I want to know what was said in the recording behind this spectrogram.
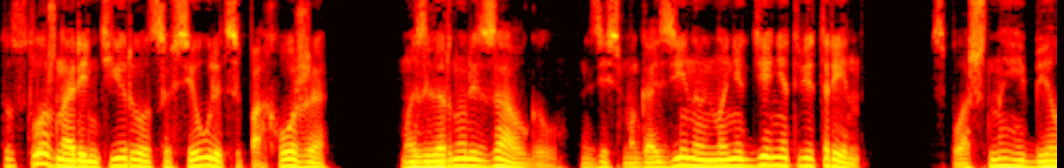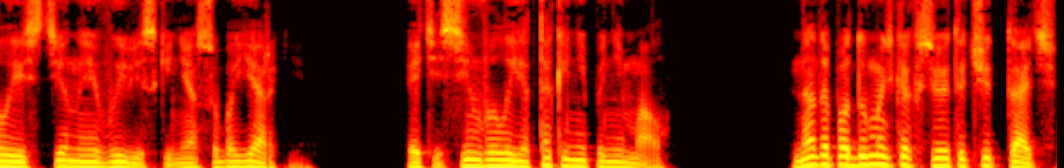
Тут сложно ориентироваться, все улицы похожи. Мы завернули за угол. Здесь магазины, но нигде нет витрин. Сплошные белые стены и вывески, не особо яркие. Эти символы я так и не понимал. Надо подумать, как все это читать.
